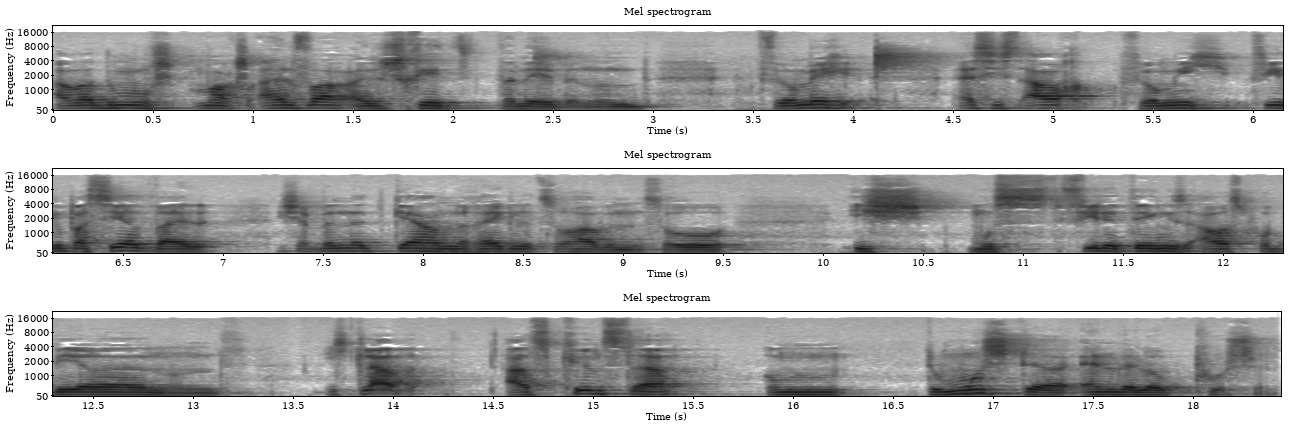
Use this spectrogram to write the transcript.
aber du machst einfach einen Schritt daneben. Und für mich, es ist auch für mich viel passiert, weil ich habe nicht gern Regeln zu haben. So, ich muss viele Dinge ausprobieren und ich glaube, als Künstler, um, du musst der Envelope pushen.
